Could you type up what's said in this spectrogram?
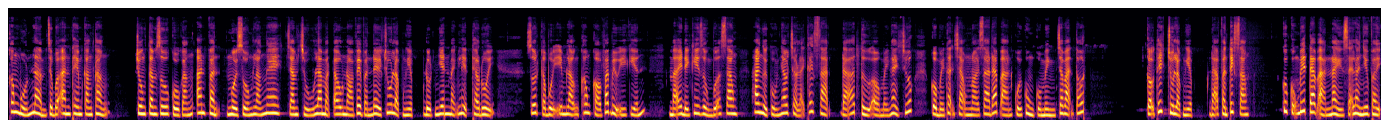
Không muốn làm cho bữa ăn thêm căng thẳng. Trung tâm du cố gắng an phận, ngồi xuống lắng nghe, chăm chú La Mật Âu nói về vấn đề chu lập nghiệp đột nhiên mãnh liệt theo đuổi. Suốt cả buổi im lặng không có phát biểu ý kiến. Mãi đến khi dùng bữa xong, hai người cùng nhau trở lại khách sạn, đã từ ở mấy ngày trước, cô mới thận trọng nói ra đáp án cuối cùng của mình cho bạn tốt. Cậu thích Chu Lập Nghiệp, đã phân tích xong. Cô cũng biết đáp án này sẽ là như vậy,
